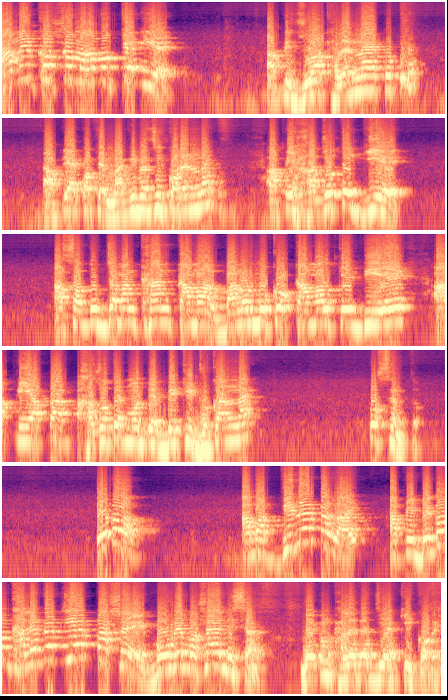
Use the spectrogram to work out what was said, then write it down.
আমির খসরু মাহমুদকে নিয়ে আপনি জুয়া খেলেন না একত্রে? আপনি একত্রে মাগিবাজি করেন না আপনি হাজতে গিয়ে আসাদুজ্জামান খান কামাল, বানরমুখ কামালকে দিয়ে আপনি আপনার হাজতের মধ্যে বেটি ঢুকান নাই? করছেন তো। এবং আবার দিনের বেলায় আপনি বেগম খালেদা জিয়ার পাশে বৌরে বসায় দিচ্ছেন বেগম খালেদা জিয়া কি করে?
